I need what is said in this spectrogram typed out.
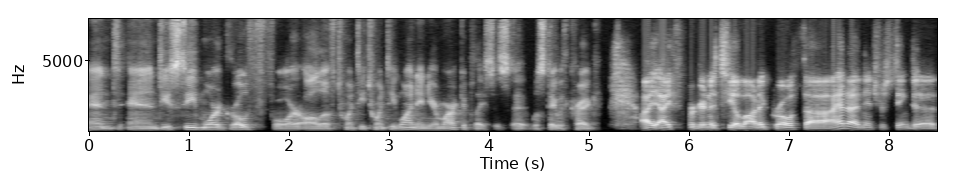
And and do you see more growth for all of 2021 in your marketplaces? Uh, we'll stay with craig. I, I we're going to see a lot of growth. Uh, i had an interesting to,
